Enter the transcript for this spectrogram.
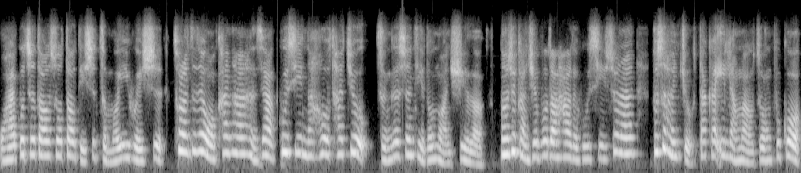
我还不知道说到底是怎么一回事。突然之间，我看他很像呼吸，然后他就整个身体都暖去了，然后就感觉不到他的呼吸，虽然不是很久，大概一两秒钟，不过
